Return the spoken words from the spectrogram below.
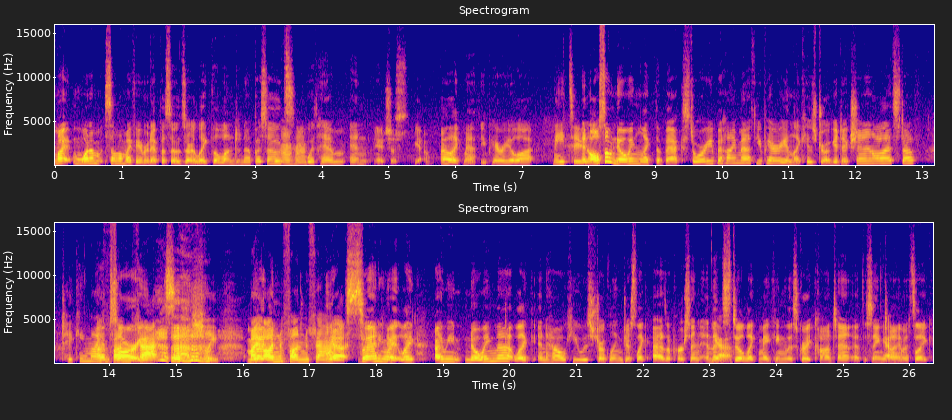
my one of some of my favorite episodes are like the London episodes Mhm. with him, and it's just yeah, I like Matthew Perry a lot, Me too. and also knowing like the backstory behind Matthew Perry and like his drug addiction and all that stuff. taking my I'm fun sorry. facts, Ashley. My But- unfun facts. Yes, but anyway, like I mean, knowing that, like, and how he was struggling just like as a person, and then Yeah. still like making this great content at the same Yeah. time, it's like,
